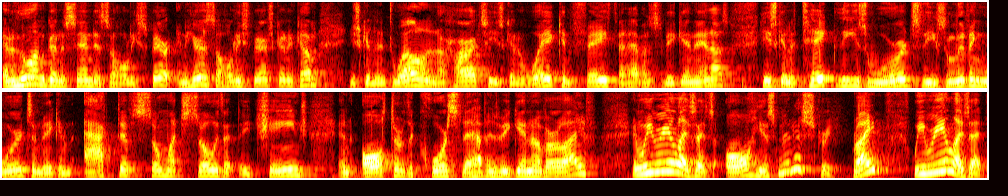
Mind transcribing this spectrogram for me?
And who I'm going to send is the Holy Spirit. And here's the Holy Spirit's going to come. He's going to dwell in our hearts. He's going to awaken faith that happens to begin in us. He's going to take these words, these living words, and make them active so much so that they change and alter the course that happens to begin of our life. And we realize that's all His ministry, right? We realize that.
